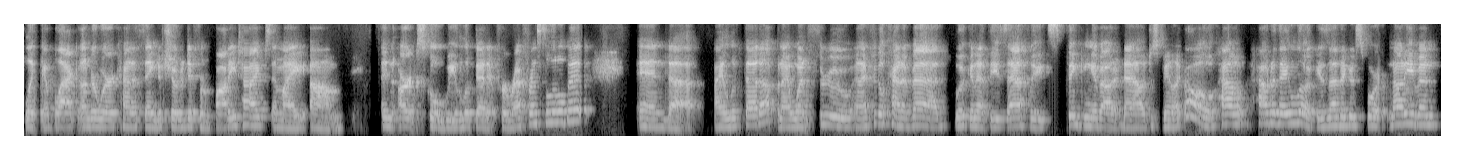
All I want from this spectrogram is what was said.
like a black underwear kind of thing to show to different body types. And my um, in art school, we looked at it for reference a little bit. And uh, I looked that up and I went through, and I feel kind of bad looking at these athletes, thinking about it now, just being like, oh, how how do they look? Is that a good sport? Not even,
